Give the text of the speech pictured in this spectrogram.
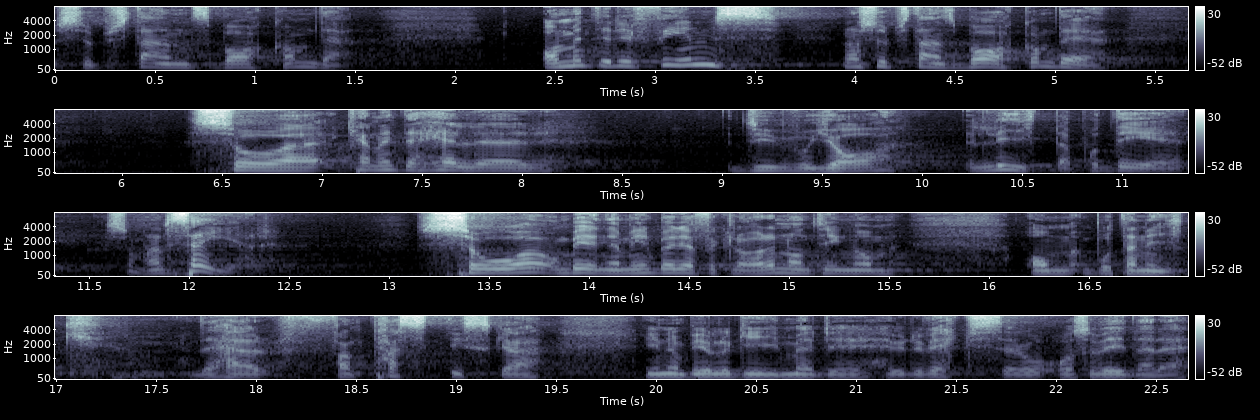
substans bakom det. Om inte det finns någon substans bakom det, så kan inte heller du och jag lita på det som han säger. Så om Benjamin börjar förklara någonting om, om botanik, det här fantastiska inom biologi med det, hur det växer och, och så vidare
